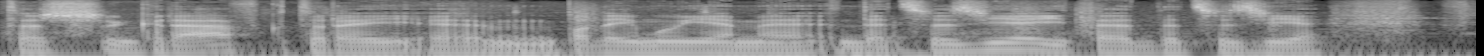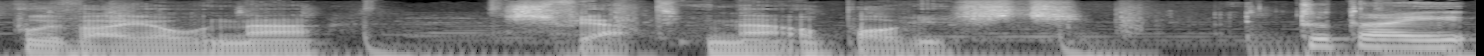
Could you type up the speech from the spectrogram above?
też gra, w której em, podejmujemy decyzje i te decyzje wpływają na świat i na opowieść. Tutaj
